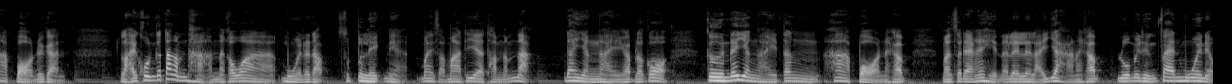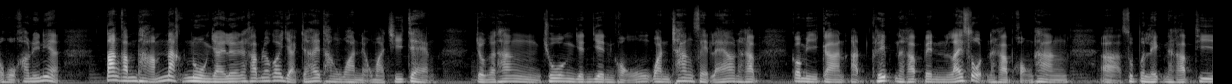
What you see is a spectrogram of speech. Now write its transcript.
5ปอนด์ด้วยกัน หลายคนก็ตั้งคำถามนะครับว่ามวยระดับซุปเปอร์เล็กเนี่ยไม่สามารถที่จะทำน้ำหนักได้ยังไงครับ แล้วก็เกินได้ยังไงตั้ง 5 ปอนด์นะครับ มันแสดงให้เห็นอะไรหลาย ๆ อย่างนะครับ รวมไปถึงแฟนมวยเนี่ย โอ้โห คราวนี้เนี่ย ตั้งคำถามหนักหน่วงใหญ่เลยนะครับ แล้วก็อยากจะให้ทางวันเนี่ยออกมาชี้แจง จนกระทั่งช่วงเย็นๆของวันช่างเสร็จแล้วนะครับ ก็มีการอัดคลิปนะครับเป็นไลฟ์สดนะครับของทางซูเปอร์เล็กนะครับที่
